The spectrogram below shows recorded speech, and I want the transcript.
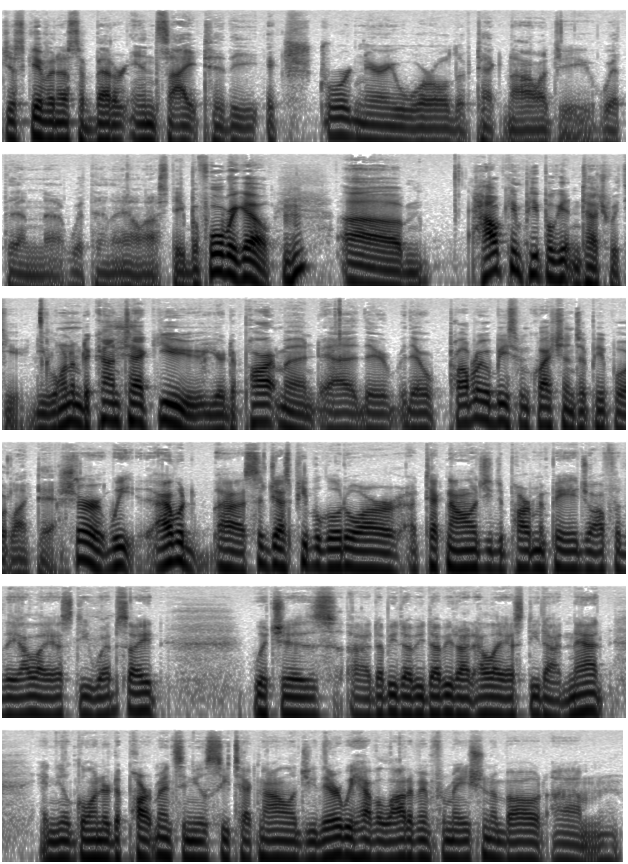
just giving us a better insight to the extraordinary world of technology within uh, within LSD. Before we go, Mm-hmm. um, how can people get in touch with you? Do you want them to contact you, your department? Uh, there there probably will be some questions that people would like to ask. Sure. We I would uh, suggest people go to our uh, technology department page off of the LISD website, which is uh, www.lisd.net, and you'll go under departments and you'll see technology. There we have a lot of information about um,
